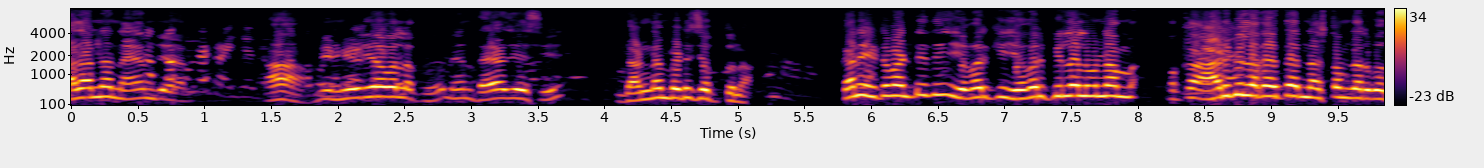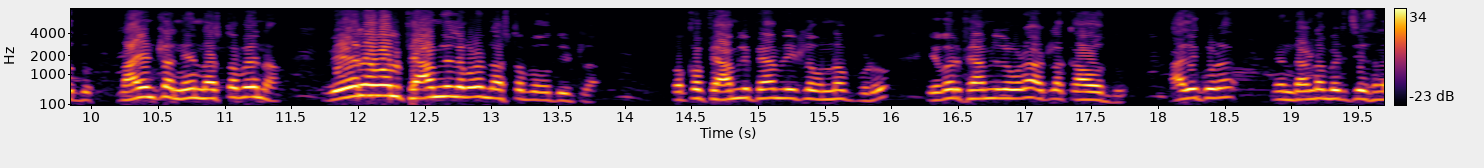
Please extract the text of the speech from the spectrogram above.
అదన్నా న్యాయం చేయాలి. మీ మీడియా వాళ్ళకు నేను దయచేసి దండం పెట్టి చెప్తున్నా. కానీ ఇటువంటిది ఎవరికి ఎవరి పిల్లలు ఉన్నా ఒక ఆడపిల్లకైతే నష్టం జరగద్దు. నా ఇంట్లో నేను నష్టపోయినా వేరే వాళ్ళ ఫ్యామిలీలో కూడా నష్టపోవద్దు ఇట్లా. ఒక ఫ్యామిలీ ఫ్యామిలీ ఇట్లా ఉన్నప్పుడు ఎవరి ఫ్యామిలీలో కూడా అట్లా కావద్దు. అది కూడా నేను దండం పెట్టి చేసిన.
